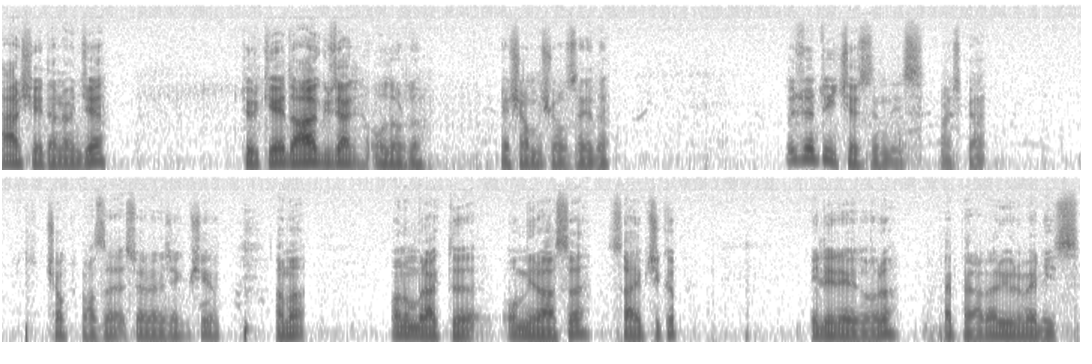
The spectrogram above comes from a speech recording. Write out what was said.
Her şeyden önce Türkiye daha güzel olurdu. Yaşanmış olsaydı. Üzüntü içerisindeyiz. Başka çok fazla söylenecek bir şey yok. Ama onun bıraktığı o mirası sahip çıkıp ileriye doğru hep beraber yürümeliyiz.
